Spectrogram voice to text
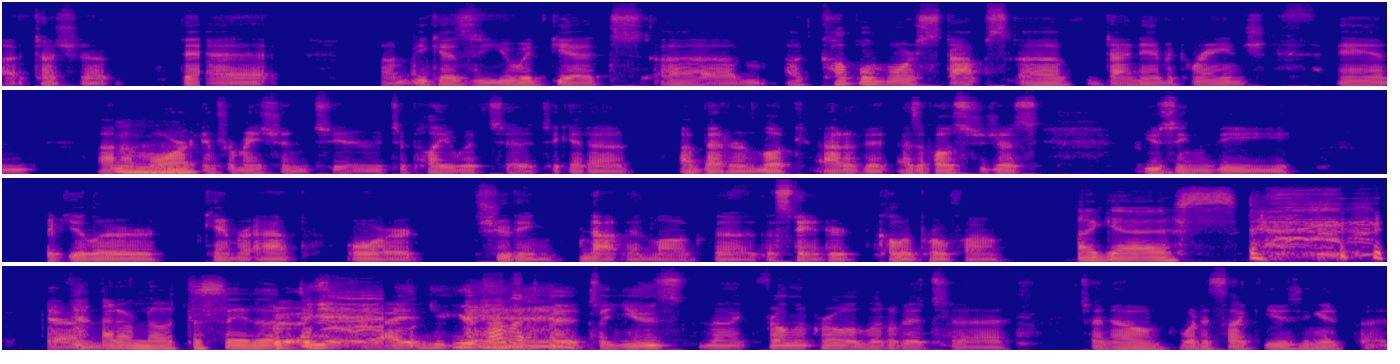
uh, touch it up. That um, because you would get um, a couple more stops of dynamic range and uh, more information to to play with to to get a, a better look out of it, as opposed to just using the regular camera app or shooting not in log the the standard color profile. I guess. Yeah, I don't know what to say to that. yeah, I, you- you're probably have to, to use like Filmic Pro a little bit to to know what it's like using it, but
